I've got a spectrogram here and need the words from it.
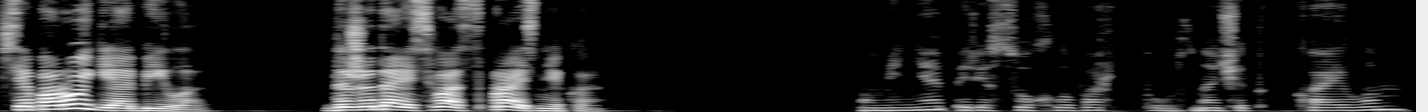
все пороги обила, дожидаясь вас с праздника!» У меня пересохло во рту. Значит, Кайлан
